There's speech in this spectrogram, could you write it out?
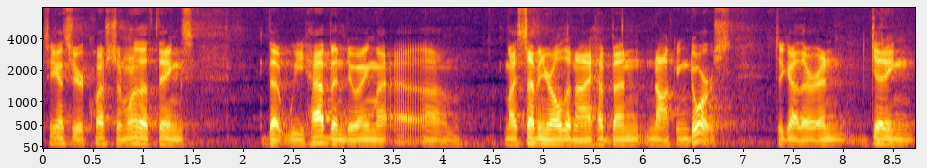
to answer your question, one of the things that we have been doing, my, uh, um, my seven year old and I have been knocking doors together and getting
